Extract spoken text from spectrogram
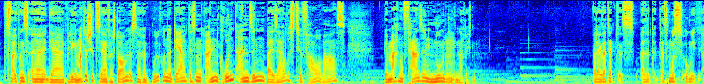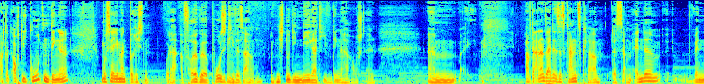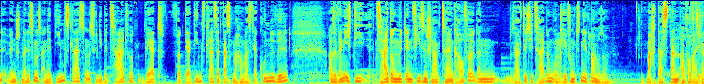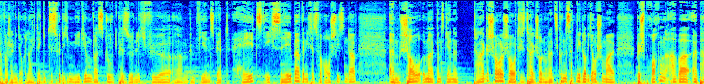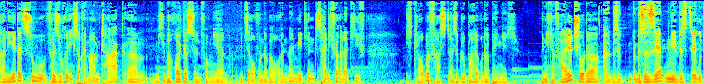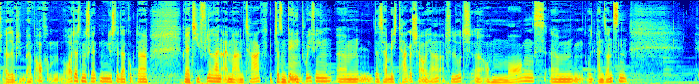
Das war übrigens äh, der Kollege Matteschitz, der ja verstorben ist, der Red Bull-Gründer, der, dessen An Grundansinnen bei Servus TV war es, wir machen Fernsehen nur mit hm. guten Nachrichten. Weil er gesagt hat, das, also das muss irgendwie, auch, auch die guten Dinge muss ja jemand berichten oder Erfolge, positive hm. Sachen und nicht nur die negativen Dinge herausstellen. Ähm, auf der anderen Seite ist es ganz klar, dass am Ende, wenn, wenn Journalismus eine Dienstleistung ist, für die bezahlt wird, wird, wird der Dienstleister das machen, was der Kunde will. Also wenn ich die Zeitung mit den fiesen Schlagzeilen kaufe, dann sagt sich die Zeitung, hm. okay, funktioniert, machen wir so. Macht das dann Verkauft auch weiter. sich auch wahrscheinlich auch leichter. Gibt es für dich ein Medium, was du persönlich für ähm, empfehlenswert hältst? Ich selber, wenn ich das vorausschießen darf, ähm, schau immer ganz gerne Tagesschau, schau auch diese Tagesschau in 100 Sekunden. Das hatten wir, glaube ich, auch schon mal besprochen. Aber äh, parallel dazu versuche ich so einmal am Tag ähm, mich über Reuters zu informieren. Da gibt es ja auch wunderbare Online-Medien. Das halte ich für relativ, ich glaube fast, also global unabhängig. Bin ich da falsch oder? Also bist du, bist du sehr, nee, bist sehr gut. Also ich habe auch Reuters Newsletter, Newsletter, guck da relativ viel rein, einmal am Tag. Gibt es ja so ein Daily mhm. Briefing. Ähm, das habe ich Tagesschau, ja, absolut. Äh, auch morgens. Ähm, und ansonsten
